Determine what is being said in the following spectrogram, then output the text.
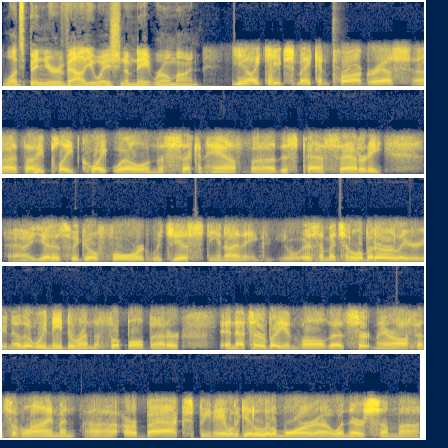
what's been your evaluation of Nate Romine? you know, he keeps making progress. Uh, I thought he played quite well in the second half uh, this past Saturday. Uh, yet, as we go forward, we just, you know, I think, as I mentioned a little bit earlier, you know, that we need to run the football better, and that's everybody involved. That's certainly our offensive linemen, uh, our backs, being able to get a little more uh, when there's some uh,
